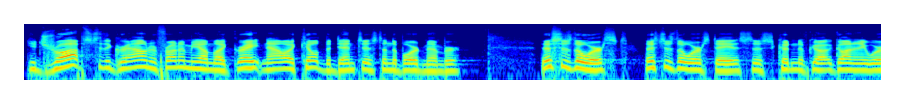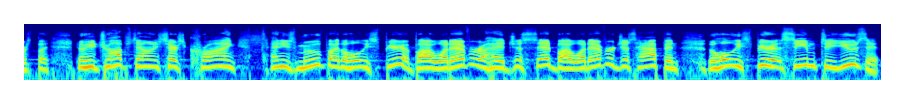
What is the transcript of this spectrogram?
He drops to the ground in front of me. I'm like, Great, now I killed the dentist and the board member. This is the worst. This is the worst day. This just couldn't have gone any worse. But no, he drops down and he starts crying, and he's moved by the Holy Spirit, by whatever I had just said, by whatever just happened. The Holy Spirit seemed to use it.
